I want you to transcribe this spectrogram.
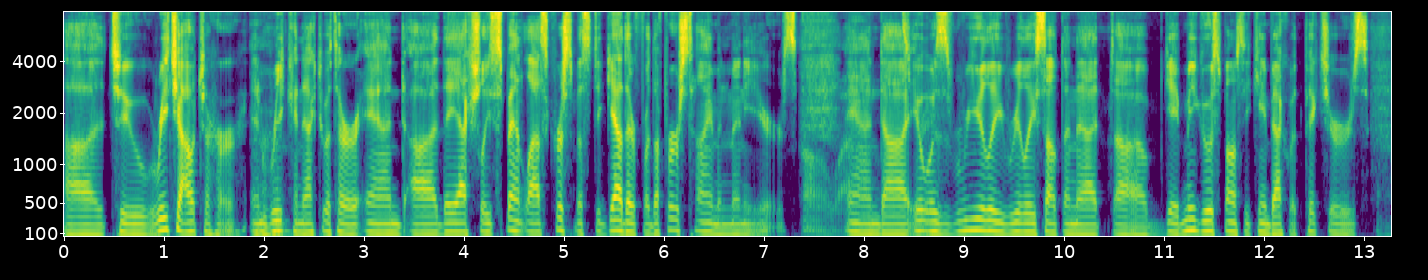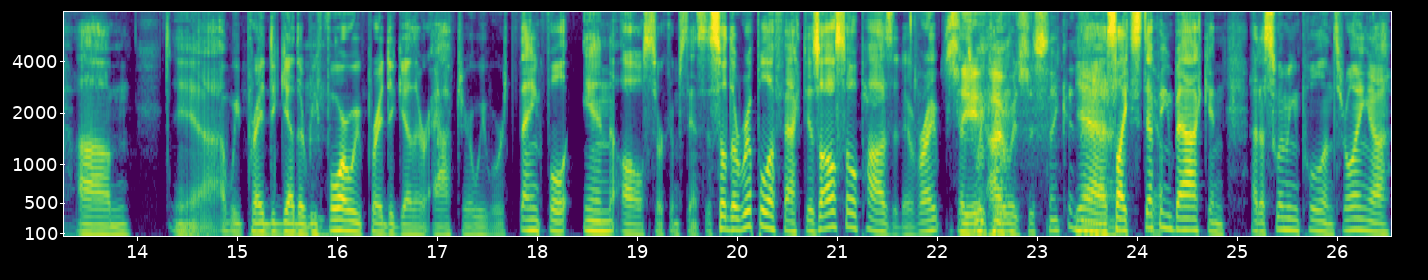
uh, to reach out to her and Uh-huh. reconnect with her. And uh, they actually spent last Christmas together for the first time in many years. Oh, wow. And uh, it was really, really something that uh, gave me goosebumps. He came back with pictures. Um, yeah, we prayed together Mm-hmm. before, we prayed together after. We were thankful in all circumstances. So the ripple effect is also positive, right? Because See, we I was just thinking. yeah, it's like stepping back and at a swimming pool and throwing a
